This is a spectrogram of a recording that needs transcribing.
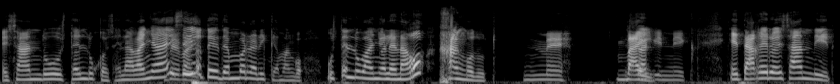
Esan du ustelduko zela, baina ez bai. diote denborarik emango. Usteldu baino lehenago, jango dut. Me, Bai. nik. Eta gero esan dit,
